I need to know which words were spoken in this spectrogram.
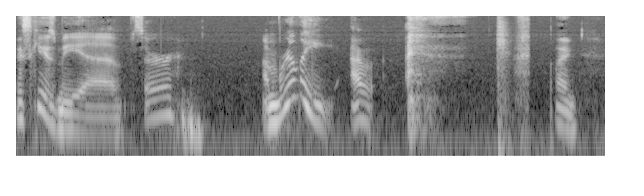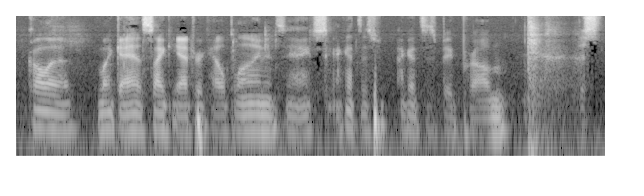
Excuse me, uh, sir. I'm really I like call a like a psychiatric helpline and say I just I got this I got this big problem. Just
